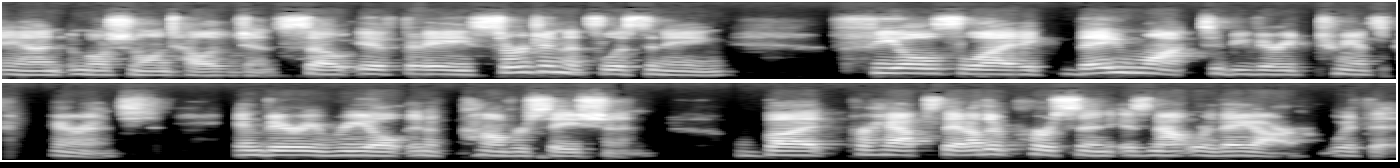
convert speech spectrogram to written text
and emotional intelligence? So if a surgeon that's listening feels like they want to be very transparent and very real in a conversation, but perhaps that other person is not where they are with it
